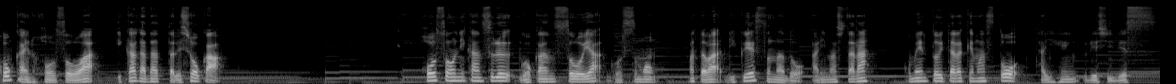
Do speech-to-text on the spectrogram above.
今回の放送はいかがだったでしょうか？放送に関するご感想やご質問、またはリクエストなどありましたら、コメントいただけますと大変嬉しいです。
